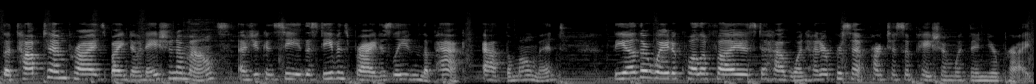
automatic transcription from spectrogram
The top 10 prides by donation amounts. As you can see, the Stevens Pride is leading the pack at the moment. The other way to qualify is to have 100% participation within your pride.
